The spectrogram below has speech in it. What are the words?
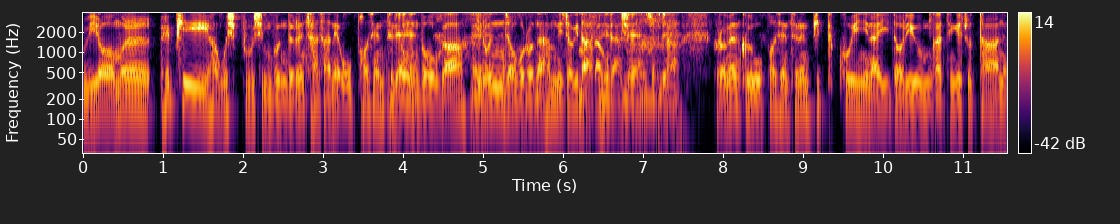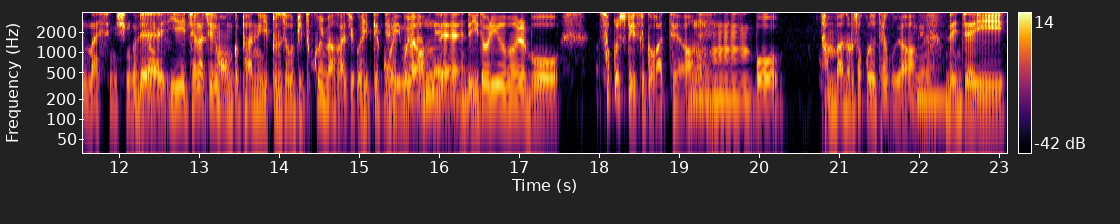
위험을 회피하고 싶으신 분들은 자산의 5% 네. 정도가 네. 이론적으로는 합리적이다라고 맞습니다. 보시는 네. 거죠. 네. 자, 그러면 그 5%는 비트코인이나 이더리움 같은 게 좋다는 말씀이신 거죠. 네, 이 제가 지금 언급하는 이 분석은 비트코인만 가지고 했- 비트코인만, 했고요. 네. 네. 근데 이더리움을 뭐 섞을 수도 있을 것 같아요. 음, 뭐 반반으로 섞어도 되고요. 네. 근데 이제 이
